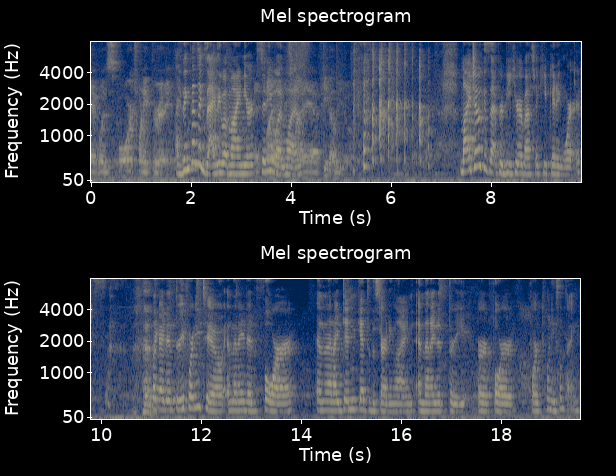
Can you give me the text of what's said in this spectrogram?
It was 423. I think that's exactly what my New York It's City my, one was. My uh, PW. My joke is that for BQ Bust, I keep getting worse. like I did 342, and then I did four, and then I didn't get to the starting line, and then I did three or four, 420 something.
